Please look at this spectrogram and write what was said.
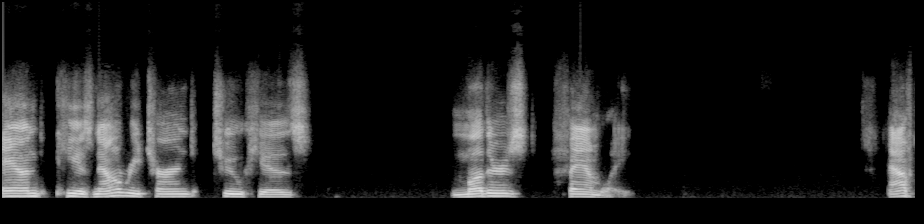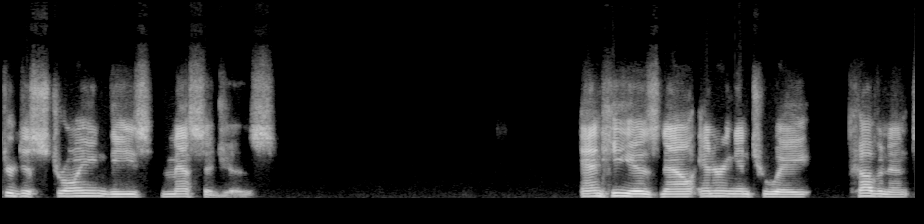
And he is now returned to his mother's family after destroying these messages. And he is now entering into a covenant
